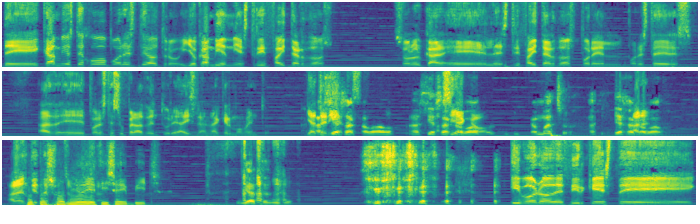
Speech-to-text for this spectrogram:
de cambio este juego por este otro. Y yo cambié mi Street Fighter 2, solo el, Street Fighter 2 por el, por este, eh, por este Super Adventure Island en aquel momento. Ya así tenías- has acabado, así has Así acabado, Camacho. Así has acabado. Ahora Super entiendes mucho sonido más. 16 bits. Ya te digo. Y bueno, decir que este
